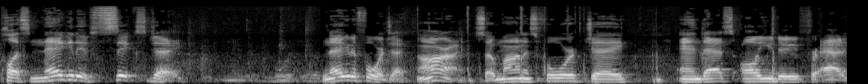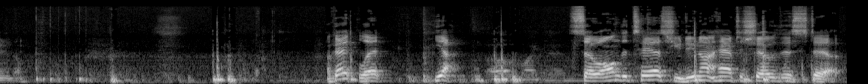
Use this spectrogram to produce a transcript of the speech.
plus negative 6j. Negative 4j. All right. So minus 4j. And that's all you do for adding them. Okay, let, yeah. So on the test, you do not have to show this step.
